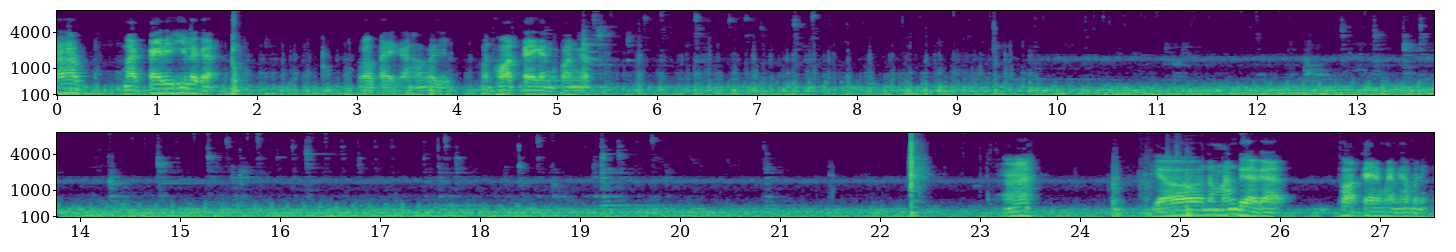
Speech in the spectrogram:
นะครับหมักไก่ได้ที่แล้วก็ต่อไปก็เขาก็จะ มาทอดไก่กันก่อนครับเดี๋ยวน้ำมันเดือดกับทอดไก่น้ำกันครับวันนี้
